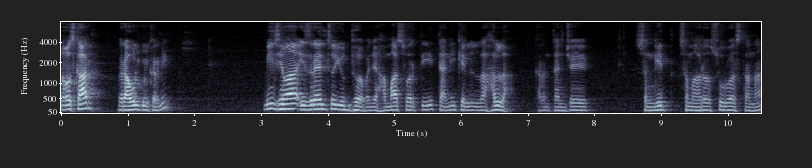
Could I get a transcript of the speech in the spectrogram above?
नमस्कार राहुल कुलकर्णी. मी जेव्हा इस्रायलचं युद्ध म्हणजे हमासवरती त्यांनी केलेला हल्ला कारण त्यांचे संगीत समारोह सुरू असताना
